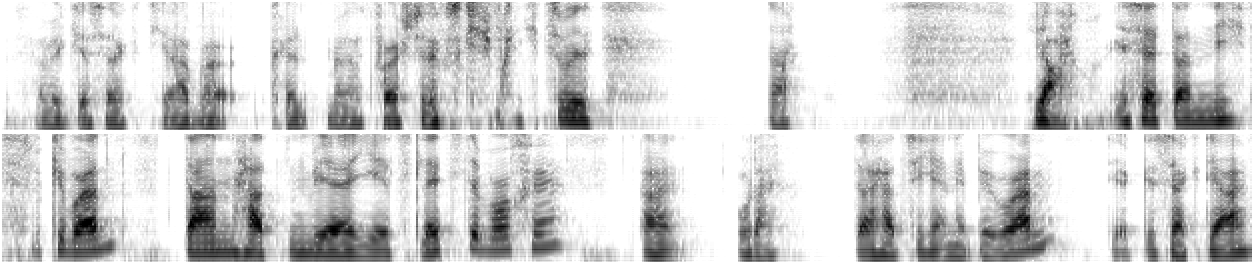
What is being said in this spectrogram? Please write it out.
Das habe ich gesagt, ja, aber könnte man ein Vorstellungsgespräch zu... Na. Ja, ihr seid dann nichts geworden. Dann hatten wir jetzt letzte Woche, äh, oder da hat sich eine beworben, die hat gesagt, ja,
